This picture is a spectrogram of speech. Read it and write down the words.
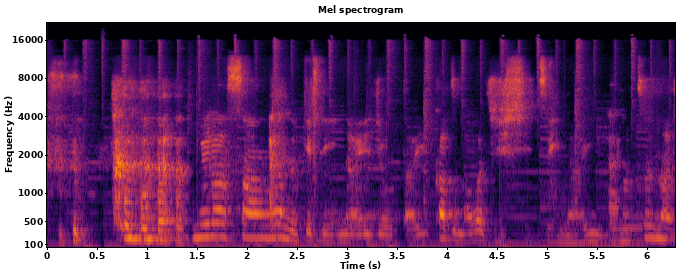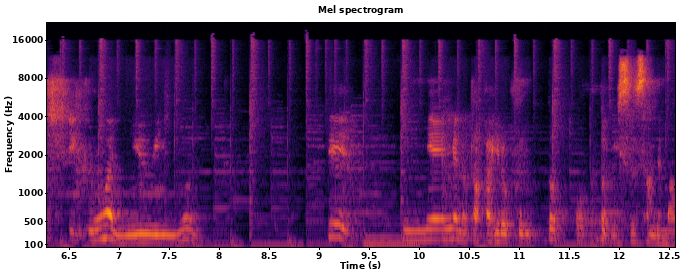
村さんは抜けていない状態、カズマは実質いない、はい。松梨君は入院で、2年目の高弘君と僕と美鈴さんで回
